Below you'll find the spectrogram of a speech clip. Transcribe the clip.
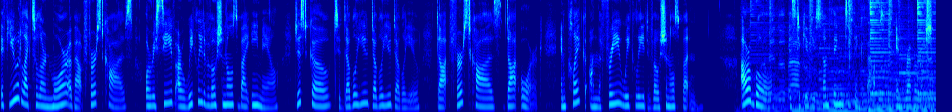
If you would like to learn more about First Cause or receive our weekly devotionals by email, just go to www.firstcause.org and click on the free weekly devotionals button. Our goal is to give you something to think about in Revelation.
